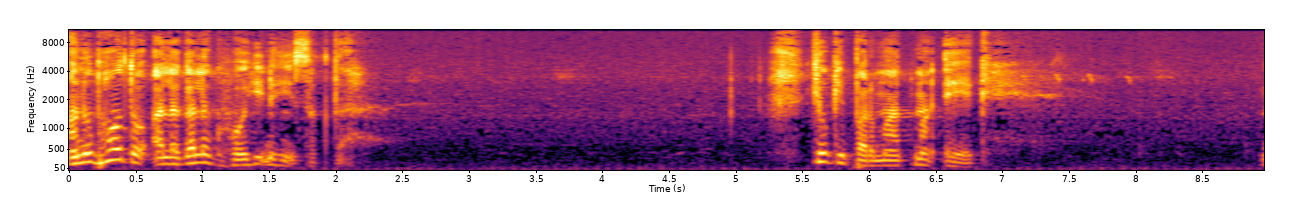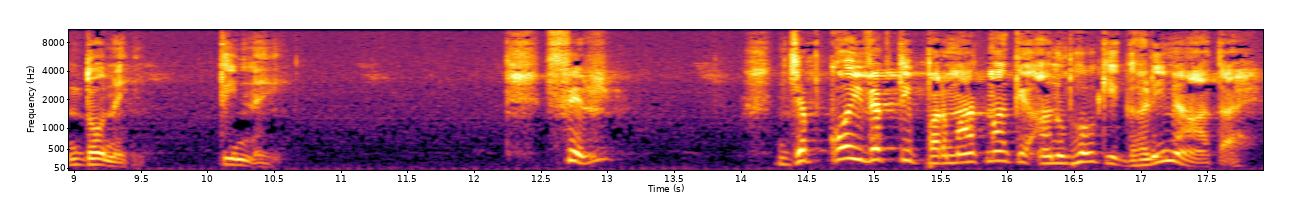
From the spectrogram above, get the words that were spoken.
अनुभव तो अलग अलग हो ही नहीं सकता। क्योंकि परमात्मा एक है। दो नहीं, तीन नहीं। फिर जब कोई व्यक्ति परमात्मा के अनुभव की घड़ी में आता है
